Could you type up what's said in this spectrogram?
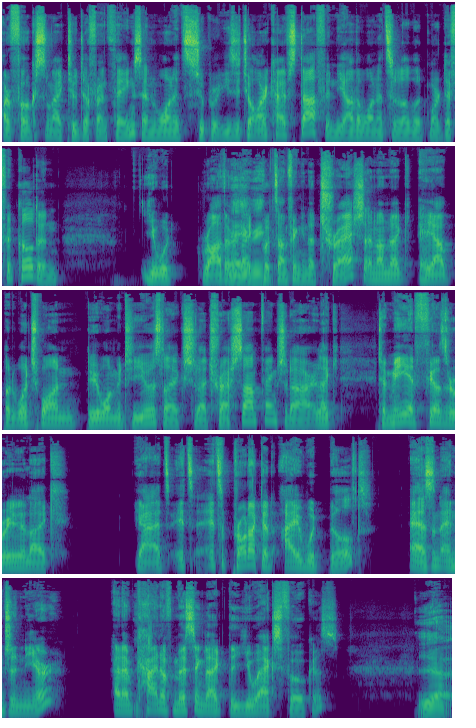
are focused on like two different things and one it's super easy to archive stuff and the other one it's a little bit more difficult and you would rather Maybe. like put something in the trash and i'm like hey yeah but which one do you want me to use? Like should i trash something? Should i like to me it feels really like yeah it's it's it's a product that i would build as an engineer and i'm kind of missing like the ux focus. Yeah.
